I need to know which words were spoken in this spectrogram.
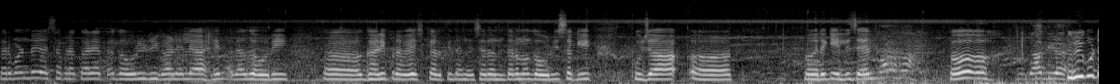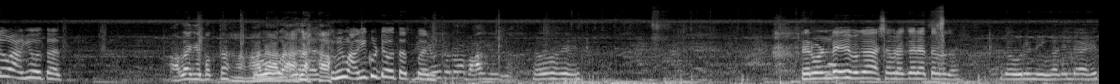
तर मंडळी अशा प्रकारे आता गौरी निघालेल्या आहेत. आता गौरी घरी प्रवेश करतील आणि त्याच्यानंतर मग गौरी सगळी पूजा वगैरे केली जाईल. हो. तुम्ही कुठे मागे होतात? आला गे बघता? हा हो, आला. तुम्ही मागे कुठे होतात पण? होय. तर मंडळी हे बघा अशा प्रकारे आता बघा गौरी निघालेले आहेत.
